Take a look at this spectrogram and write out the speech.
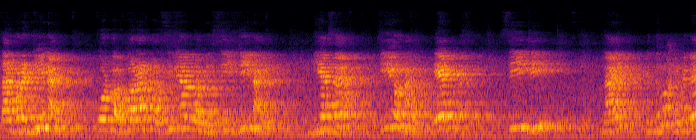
তারপরে ডি নাই। করবা, করার পর সিরিয়াল ভাবে সি, ডি নাই। কি আছে? ইও নাই। এক আছে সি ডি নাই কিন্তু এখানে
